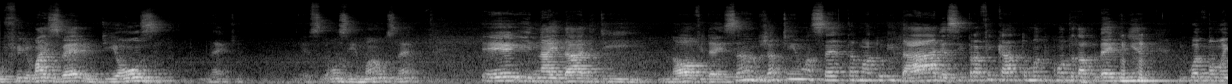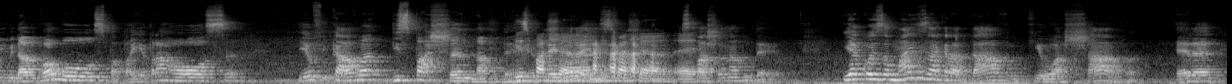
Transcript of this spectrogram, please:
o filho mais velho de 11, né, 11 irmãos, né, e, e, na idade de 9, 10 anos, já tinha uma certa maturidade, assim, para ficar tomando conta da bodeguinha, enquanto mamãe cuidava do almoço, papai ia para a roça, e eu ficava despachando na bodega. Despachando, despachando. É. Despachando na bodega. E a coisa mais agradável que eu achava era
